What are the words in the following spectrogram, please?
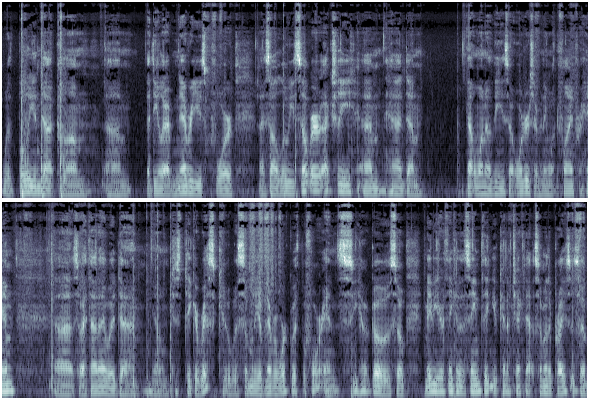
with bullion.com, um, a dealer I've never used before. I saw Louie's Silver actually um, had um, got one of these uh, orders. Everything went fine for him. Uh, so I thought I would, uh, you know, just take a risk with somebody I've never worked with before and see how it goes. So maybe you're thinking of the same thing. You've kind of checked out some of the prices. Um,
